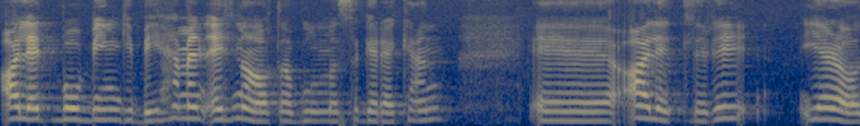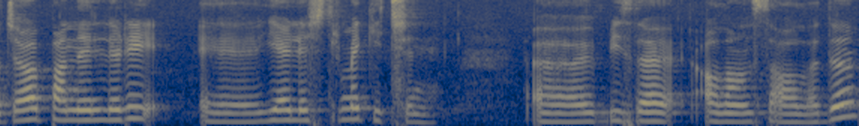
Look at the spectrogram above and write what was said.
alet bobin gibi hemen elin altında bulunması gereken e, aletleri yer alacağı panelleri e, yerleştirmek için e, bize alan sağladı.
